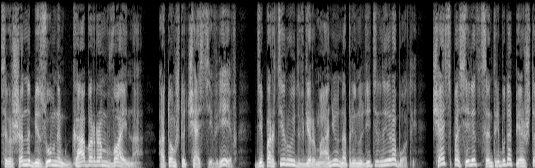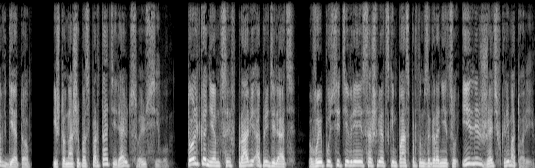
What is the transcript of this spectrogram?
совершенно безумным Габаром Вайна, о том, что часть евреев депортируют в Германию на принудительные работы, часть поселят в центре Будапешта, в гетто, и что наши паспорта теряют свою силу. Только немцы вправе определять, выпустить еврея со шведским паспортом за границу или сжечь в крематории.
